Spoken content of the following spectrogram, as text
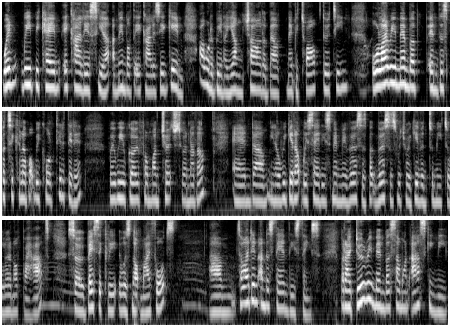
When we became Ekalesia, a member of the Ekalesia again, I would have been a young child, about maybe 12, 13. All I remember in this particular, what we call tere tere, where we go from one church to another, and um, you know, we get up, we say these memory verses, but verses which were given to me to learn off by heart. So basically, it was not my thoughts. Um, so I didn't understand these things. But I do remember someone asking me,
